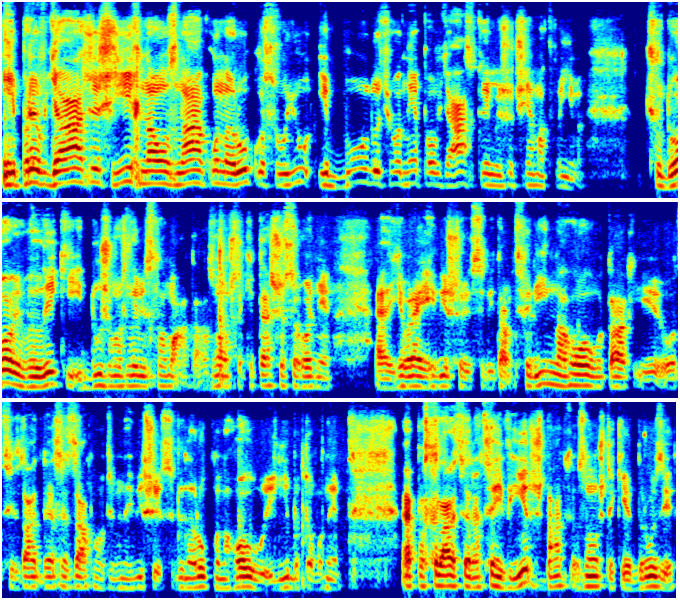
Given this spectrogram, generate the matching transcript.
І прив'яжеш їх на ознаку на руку свою, і будуть вони пов'язкою між очима твоїми. Чудові, великі і дуже важливі слова. Так? Знову ж таки, те, що сьогодні е, євреї вішають собі там тфілін на голову, так, і оці зда- 10 заповідей вони вішають собі на руку на голову, і нібито вони е, посилаються на цей вірш. Так, знову ж таки, друзі,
